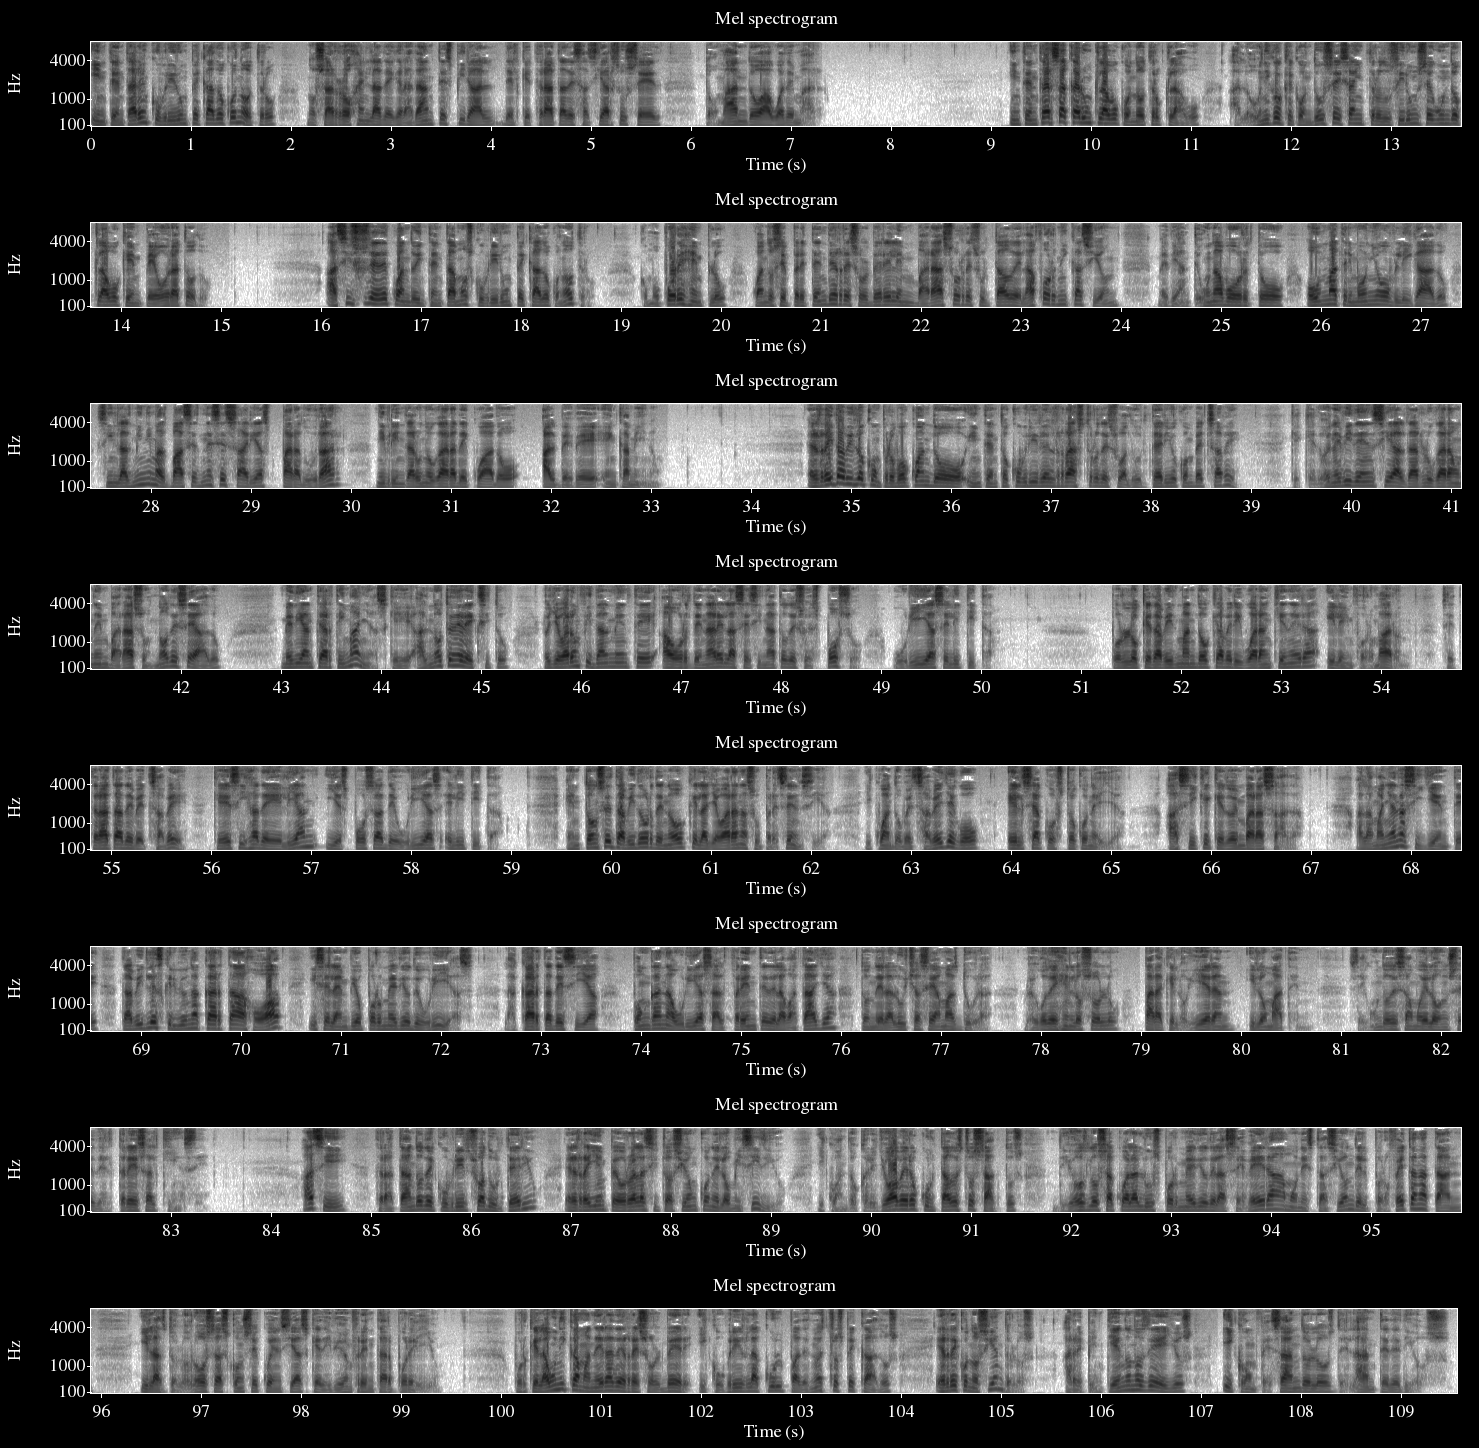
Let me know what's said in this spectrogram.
Intentar encubrir un pecado con otro nos arroja en la degradante espiral del que trata de saciar su sed tomando agua de mar. Intentar sacar un clavo con otro clavo a lo único que conduce es a introducir un segundo clavo que empeora todo. Así sucede cuando intentamos cubrir un pecado con otro, como por ejemplo cuando se pretende resolver el embarazo resultado de la fornicación mediante un aborto o un matrimonio obligado sin las mínimas bases necesarias para durar ni brindar un hogar adecuado al bebé en camino. El rey David lo comprobó cuando intentó cubrir el rastro de su adulterio con Betsabé que quedó en evidencia al dar lugar a un embarazo no deseado, mediante artimañas que, al no tener éxito, lo llevaron finalmente a ordenar el asesinato de su esposo, Urías elitita. Por lo que David mandó que averiguaran quién era y le informaron. Se trata de Betsabé, que es hija de Elián y esposa de Urías elitita. Entonces David ordenó que la llevaran a su presencia, y cuando Betsabé llegó, él se acostó con ella. Así que quedó embarazada. A la mañana siguiente, David le escribió una carta a Joab y se la envió por medio de Urías. La carta decía, pongan a Urías al frente de la batalla donde la lucha sea más dura, luego déjenlo solo para que lo hieran y lo maten. Segundo de Samuel 11 del 3 al 15. Así, tratando de cubrir su adulterio, el rey empeoró la situación con el homicidio, y cuando creyó haber ocultado estos actos, Dios los sacó a la luz por medio de la severa amonestación del profeta Natán y las dolorosas consecuencias que debió enfrentar por ello. Porque la única manera de resolver y cubrir la culpa de nuestros pecados es reconociéndolos, arrepintiéndonos de ellos y confesándolos delante de Dios.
